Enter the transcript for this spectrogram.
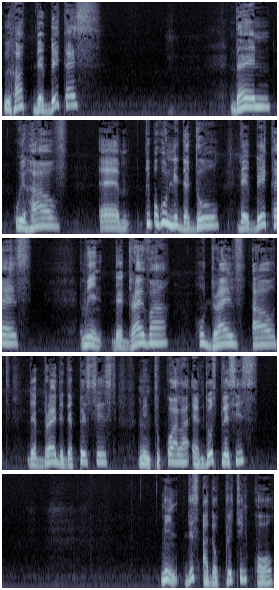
we have the bakers, then we have um, people who need the dough, the bakers, I mean, the driver who drives out the bread, the pastries, I mean, to Kuala and those places. Mean, these are the operating core.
